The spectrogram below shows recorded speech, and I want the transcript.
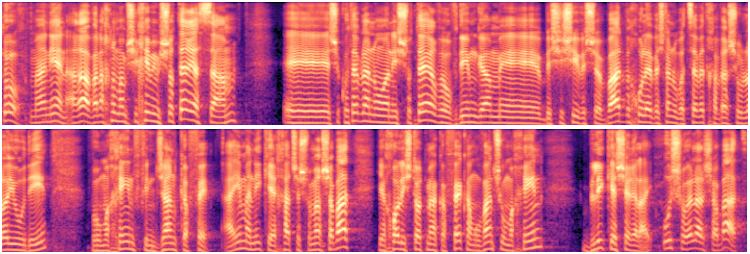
טוב, מעניין. הרב, אנחנו ממשיכים עם שוטר יס"מ, אה, שכותב לנו, אני שוטר ועובדים גם אה, בשישי ושבת וכולי, ויש לנו בצוות חבר שהוא לא יהודי, והוא מכין פינג'אן קפה. האם אני כאחד ששומר שבת יכול לשתות מהקפה? כמובן שהוא מכין בלי קשר אליי. הוא שואל על שבת,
